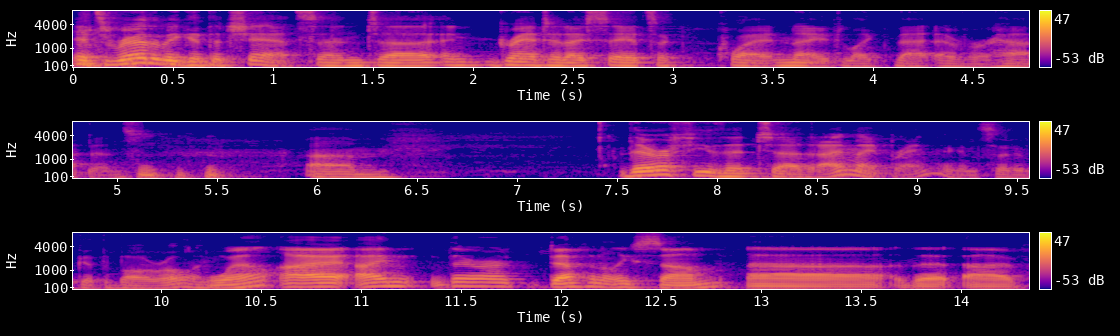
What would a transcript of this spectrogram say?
It's rare that we get the chance, and uh, and granted, I say it's a quiet night, like that ever happens. um, there are a few that uh, that I might bring. I can sort of get the ball rolling. Well, I, I there are definitely some uh, that I've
